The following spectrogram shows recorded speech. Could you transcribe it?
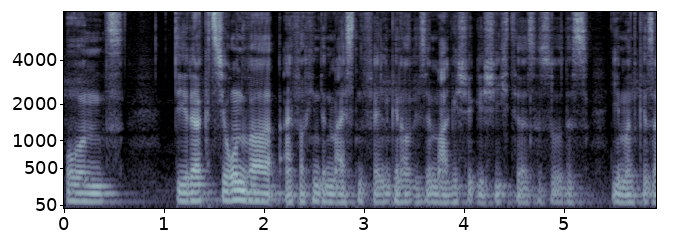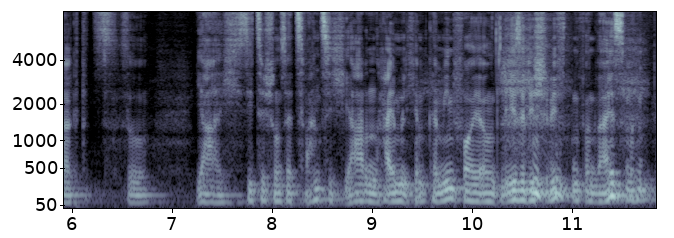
Und die Reaktion war einfach in den meisten Fällen genau diese magische Geschichte, also so, dass jemand gesagt hat, so, ja, ich sitze schon seit 20 Jahren heimlich am Kaminfeuer und lese die Schriften von Weismann.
